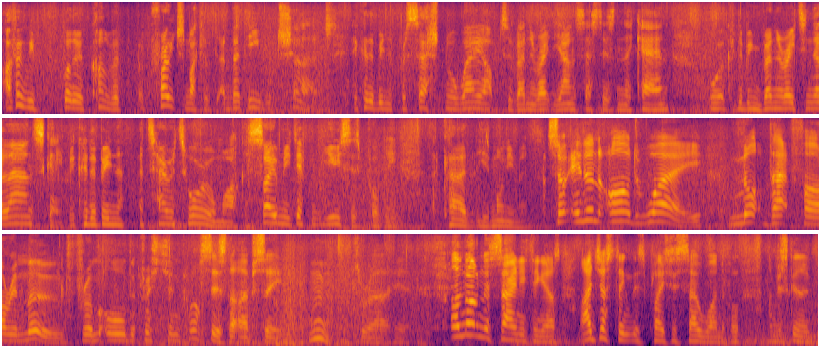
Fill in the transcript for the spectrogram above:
I think we've got to kind of approach them like a, a medieval church. It could have been a processional way up to venerate the ancestors in the cairn, or it could have been venerating the landscape. It could have been a territorial marker. So many different uses probably occurred at these monuments. So, in an odd way, not that far removed from all the Christian crosses that I've seen Hmm. throughout here. I'm not going to say anything else. I just think this place is so wonderful. I'm just going to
